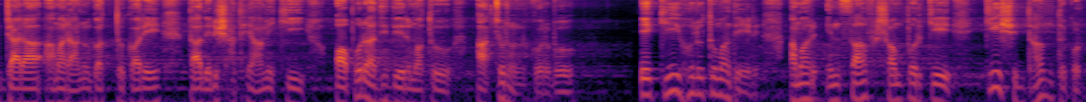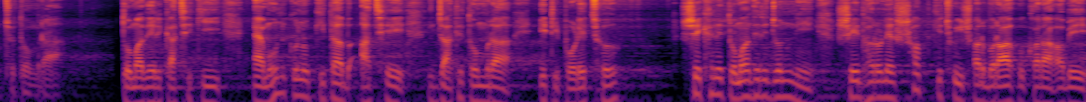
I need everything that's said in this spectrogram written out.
যারা আমার আনুগত্য করে, তাদের সাথে আমি কি অপরাধীদের মতো আচরণ করব? এ কি হলো তোমাদের? আমার ইনসাফ সম্পর্কে কি সিদ্ধান্ত করছ তোমরা? তোমাদের কাছে কি এমন কোনো কিতাব আছে যাতে তোমরা এটি পড়েছ? সেখানে তোমাদের জন্যে সে ধরনের সব কিছুই সরবরাহ করা হবে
